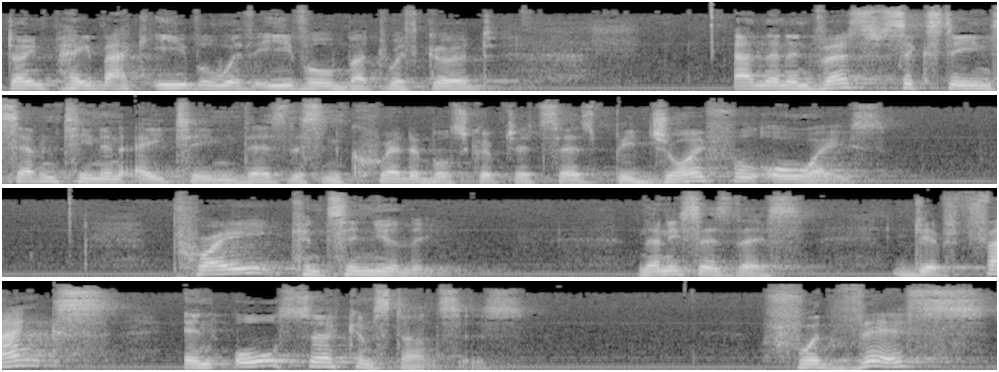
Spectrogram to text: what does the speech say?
don't pay back evil with evil, but with good. And then in verse 16, 17, and 18, there's this incredible scripture. It says, Be joyful always, pray continually. And then he says this Give thanks in all circumstances, for this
